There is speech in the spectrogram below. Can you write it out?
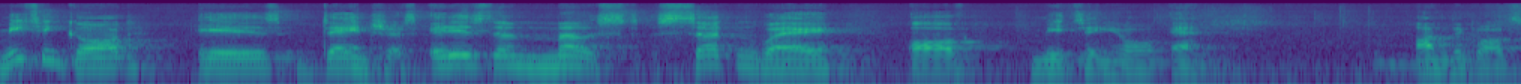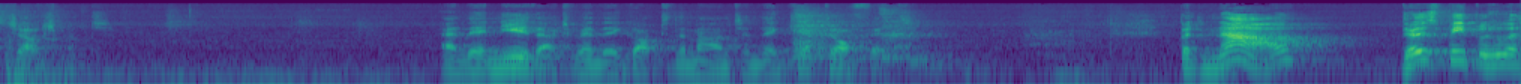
Meeting God is dangerous. It is the most certain way of meeting your end under God's judgment. And they knew that when they got to the mountain, they kept off it. But now, those people who are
